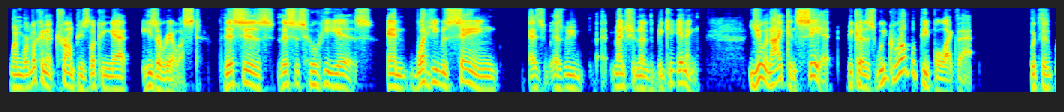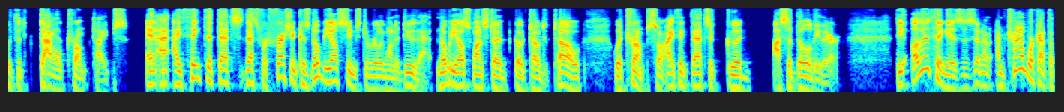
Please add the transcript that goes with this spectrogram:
when we're looking at Trump, he's looking at he's a realist. This is this is who he is, and what he was saying as as we mentioned at the beginning, you and I can see it because we grew up with people like that, with the with the Donald Trump types. And I, I think that that's that's refreshing because nobody else seems to really want to do that. Nobody else wants to go toe to toe with Trump. So I think that's a good possibility there. The other thing is, is that I'm, I'm trying to work out the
